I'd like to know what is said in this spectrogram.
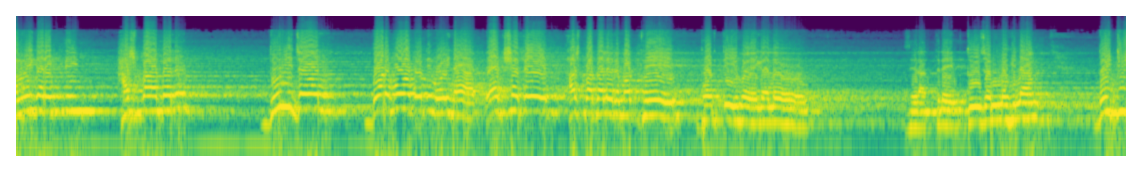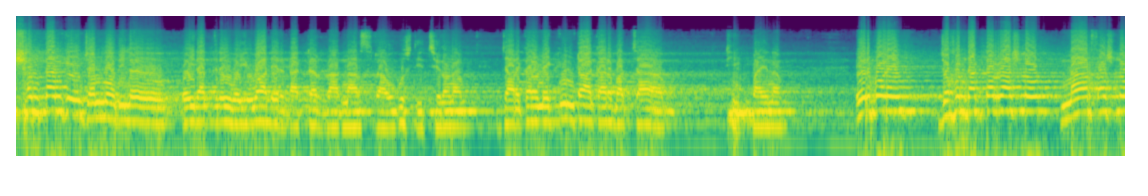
আমেরিকার একটি হাসপাতালে দুইজন গর্ভবতী মহিলা একসাথে হাসপাতালের মধ্যে ভর্তি হয়ে গেল। যে রাত্রে দুইজন মহিলা, দুইটি সন্তানকে জন্ম দিল। ওই রাত্রে ওই ওয়ার্ডের ডাক্তাররা, নার্সরা উপস্থিত ছিল না, যার কারণে কোনটা আকার বাচ্চা ঠিক পায় না। এরপরে যখন ডাক্তাররা আসলো, নার্স আসলো,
